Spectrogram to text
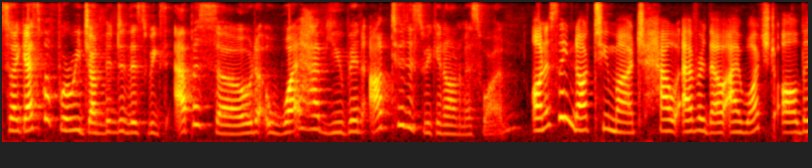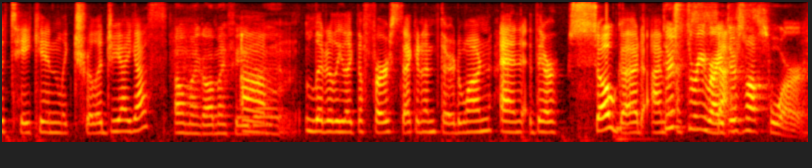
So, I guess before we jump into this week's episode, what have you been up to this week, Anonymous One? Honestly, not too much. However, though, I watched all the Taken like trilogy, I guess. Oh my god, my favorite. Um, literally like the first, second, and third one, and they're so good. I'm There's three, right? There's not four.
